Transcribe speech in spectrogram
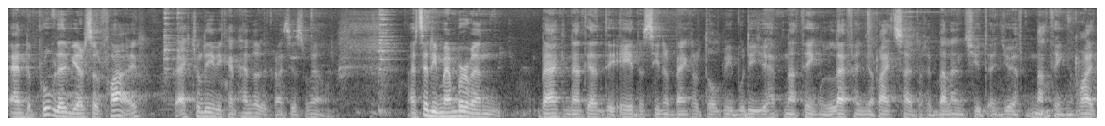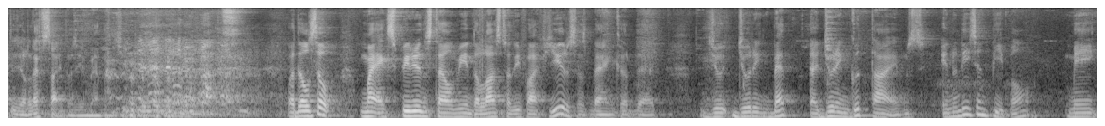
And to prove that we are survived, actually we can handle the crisis well. I still remember when back in 1998, the senior banker told me, Budi, you have nothing left on your right side of your balance sheet and you have nothing right on your left side of your balance sheet. but also, my experience tell me in the last 25 years as banker that during, bad, uh, during good times, Indonesian people make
